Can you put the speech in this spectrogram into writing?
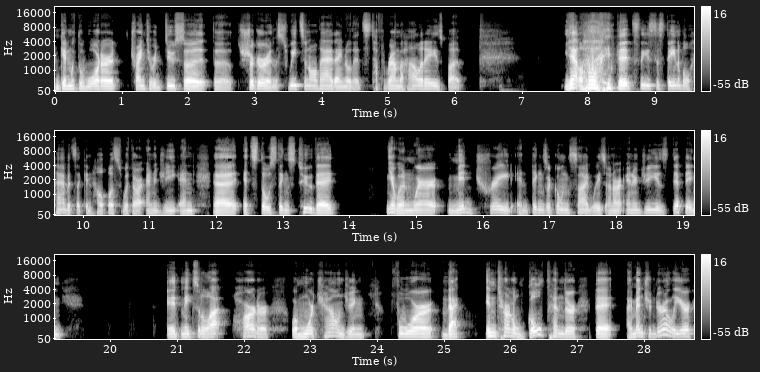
again with the water, trying to reduce uh, the sugar and the sweets and all that. I know that's tough around the holidays, but yeah, that's these sustainable habits that can help us with our energy, and uh, it's those things too that yeah, when we're mid trade and things are going sideways and our energy is dipping, it makes it a lot harder or more challenging for that internal goaltender that I mentioned earlier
